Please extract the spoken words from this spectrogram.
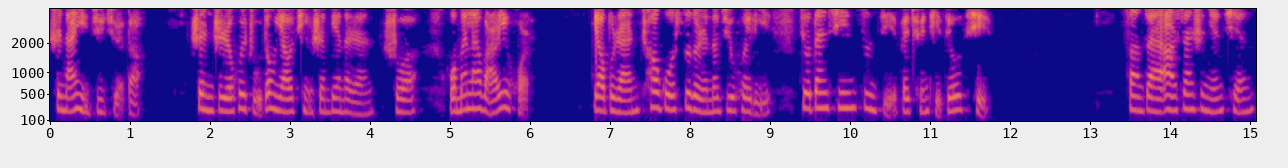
是难以拒绝的。甚至会主动邀请身边的人说：“我们来玩一会儿。”要不然，超过四个人的聚会里，就担心自己被群体丢弃。放在二三十年前，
